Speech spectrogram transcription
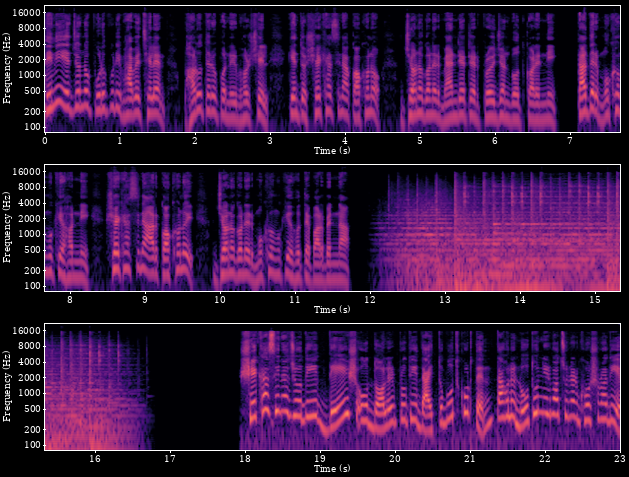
তিনি এজন্য পুরোপুরিভাবে ছিলেন ভারতের উপর নির্ভরশীল, কিন্তু শেখ হাসিনা কখনো জনগণের ম্যান্ডেটের প্রয়োজন বোধ করেননি। তাদের মুখোমুখি হননি। শেখ হাসিনা আর কখনোই জনগণের মুখোমুখি হতে পারবেন না। শেখ হাসিনা যদি দেশ ও দলের প্রতি দায়িত্ববোধ করতেন, তাহলে নতুন নির্বাচনের ঘোষণা দিয়ে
